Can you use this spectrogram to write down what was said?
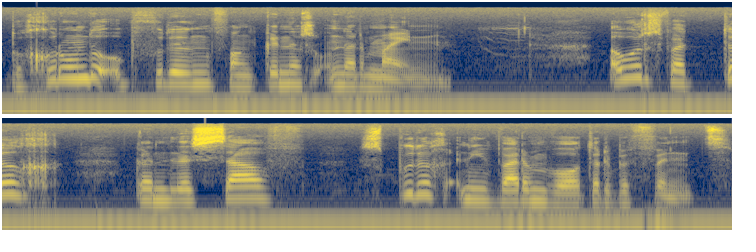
begronde opvoeding van kinders ondermijn. Ouers wat tug kan hulle self spoedig in die warm water bevind.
